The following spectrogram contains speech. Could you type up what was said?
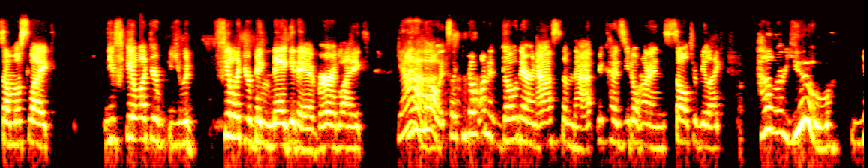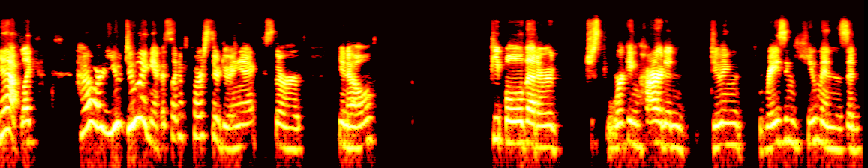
It's almost like you feel like you're you would feel like you're being negative or like Yeah. I don't know. It's like you don't want to go there and ask them that because you don't want to insult or be like, "How are you?" Yeah, like how are you doing it? It's like of course they're doing it cuz they're, you know, people that are just working hard and doing raising humans and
